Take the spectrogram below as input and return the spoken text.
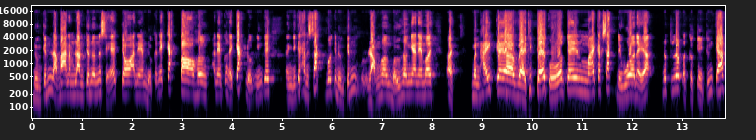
đường kính là 355 cho nên nó sẽ cho anh em được cái nét cắt to hơn. Anh em có thể cắt được những cái những cái thanh sắt với cái đường kính rộng hơn bự hơn nha anh em ơi. Rồi mình thấy cái à, về thiết kế của cái máy cắt sắt Dewar này á nó rất là cực kỳ cứng cáp.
